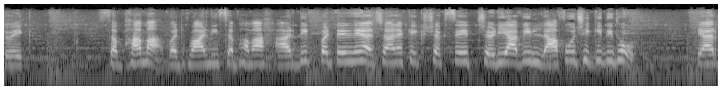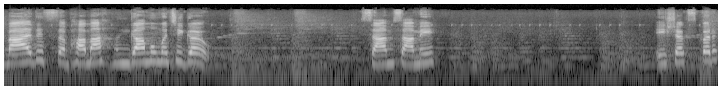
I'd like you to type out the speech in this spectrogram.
તો એક સભામાં વઢવાણની સભામાં હાર્દિક પટેલને અચાનક એક શખ્સે ચડી આવી લાફો ઝીકી દીધો. ત્યારબાદ સભામાં હંગામો મચી ગયો. સામ સામે એ શખ્સ પર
